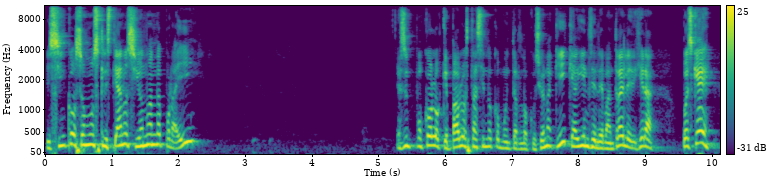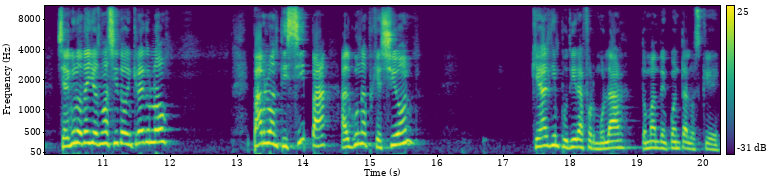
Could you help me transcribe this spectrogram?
Y cinco somos cristianos y uno anda por ahí. Es un poco lo que Pablo está haciendo como interlocución aquí, que alguien se levantara y le dijera, pues qué, si alguno de ellos no ha sido incrédulo, Pablo anticipa alguna objeción que alguien pudiera formular tomando en cuenta a los que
